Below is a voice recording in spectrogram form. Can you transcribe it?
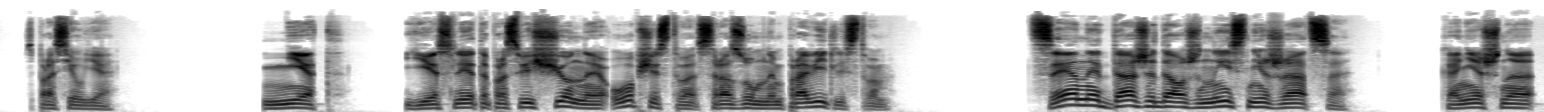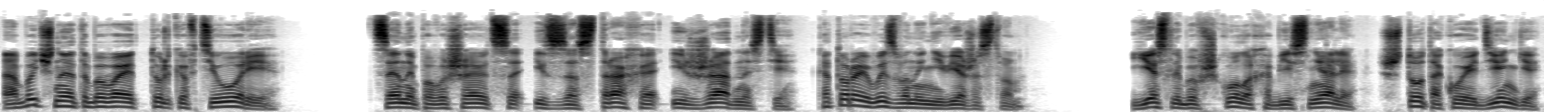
— спросил я. «Нет, если это просвещенное общество с разумным правительством. Цены даже должны снижаться. Конечно, обычно это бывает только в теории. Цены повышаются из-за страха и жадности, которые вызваны невежеством. Если бы в школах объясняли, что такое деньги,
